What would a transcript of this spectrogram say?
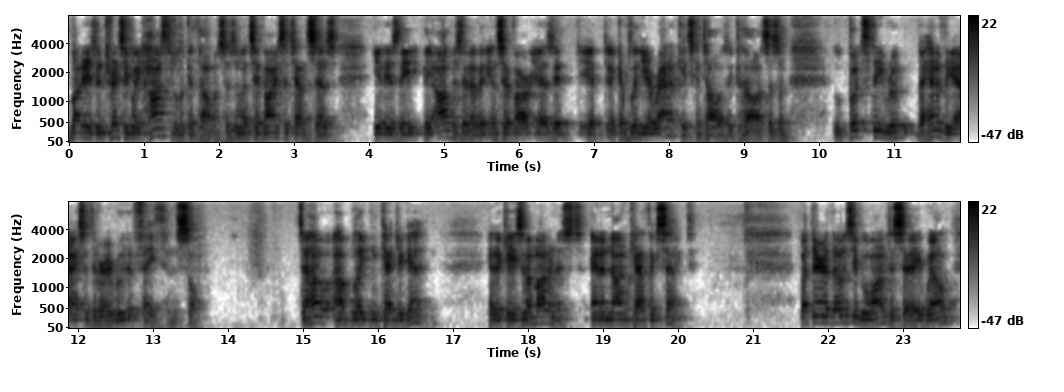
but it is intrinsically hostile to Catholicism. And St. Pius X says it is the, the opposite of it insofar as it, it, completely eradicates Catholicism, puts the root, the head of the axe at the very root of faith in the soul. So how, how blatant can you get in the case of a modernist and a non-Catholic sect? But there are those who go on to say, well,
